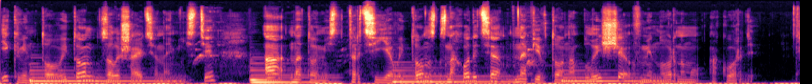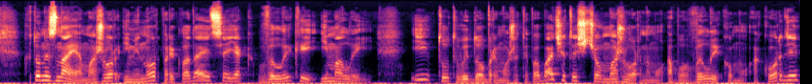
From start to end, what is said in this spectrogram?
і квінтовий тон залишаються на місці, а натомість терцієвий тон знаходиться на півтона ближче в мінорному акорді. Хто не знає, мажор і мінор перекладаються як великий і малий. І тут ви добре можете побачити, що в мажорному або великому акорді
